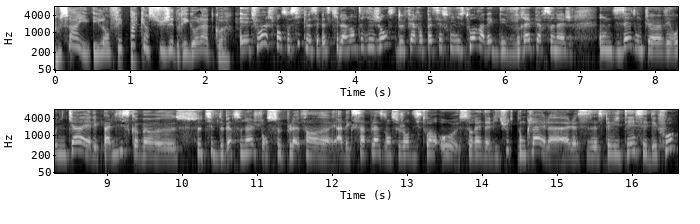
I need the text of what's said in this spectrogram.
tout ça. Il, il en fait pas qu'un sujet de rigolade, quoi. Et tu vois, je pense aussi que c'est parce qu'il a l'intelligence de faire passer son histoire avec des vrais personnages. On le disait, donc euh, Véronica, elle est pas lisse comme euh, ce type de personnage dans ce enfin avec sa place dans ce genre d'histoire oh, serait d'habitude. Donc là, elle a, elle a ses aspérités, ses défauts,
